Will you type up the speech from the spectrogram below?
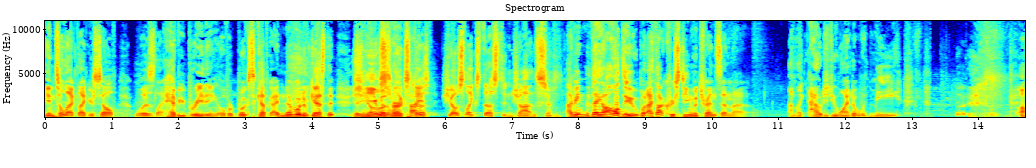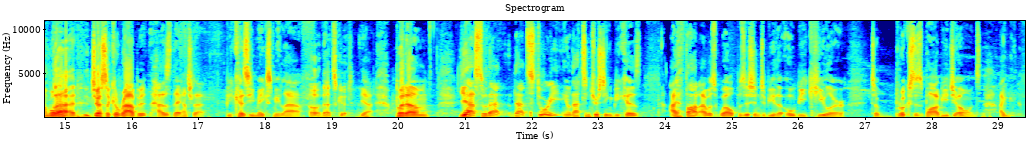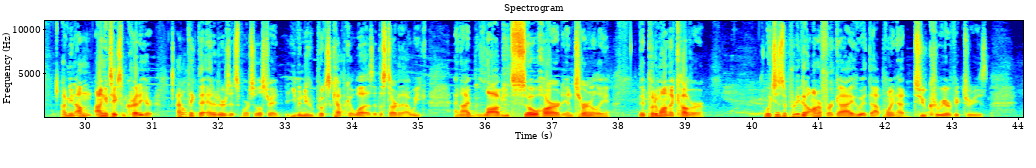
intellect like yourself was like heavy breathing over Brooks Koepka. I never would have guessed that, that he was her type. Dust- she also likes Dustin Johnson. I mean, they all do, but I thought Christine would transcend that. I'm like, how did you wind up with me? I'm glad. Jessica Rabbit has the answer to that because he makes me laugh. Oh, that's good. Yeah, but um, yeah. So that that story, you know, that's interesting because I thought I was well positioned to be the OB Keeler to Brooks's Bobby Jones. I, I mean, I'm I'm gonna take some credit here. I don't think the editors at Sports Illustrated even knew who Brooks Koepka was at the start of that week, and I lobbied so hard internally. They put him on the cover, which is a pretty good honor for a guy who at that point had two career victories,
